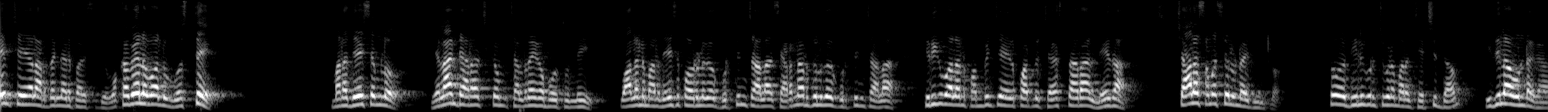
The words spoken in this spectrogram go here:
ఏం చేయాలో అర్థం కాని పరిస్థితి. ఒకవేళ వాళ్ళు వస్తే మన దేశంలో ఎలాంటి అరాచకం చెలరేగబోతుంది? వాళ్ళని మన దేశ పౌరులుగా గుర్తించాలా? శరణార్థులుగా గుర్తించాలా? తిరిగి వాళ్ళని పంపించే ఏర్పాట్లు చేస్తారా లేదా? చాలా సమస్యలు ఉన్నాయి దీంట్లో. సో దీని గురించి కూడా మనం చర్చిద్దాం. ఇదిలా ఉండగా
